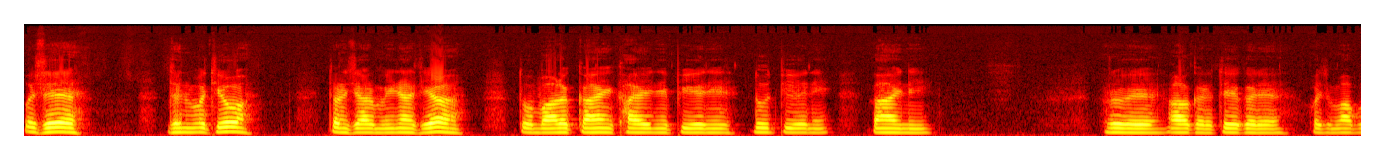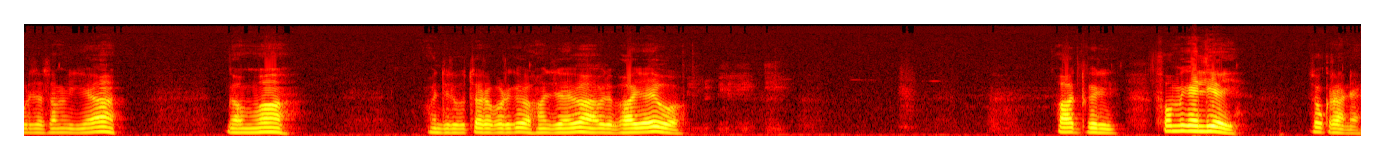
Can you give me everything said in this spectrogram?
પછી જન્મ થયો, ત્રણ ચાર મહિના થયા, તો બાળક કાંઈ ખાય નહીં, પીએ નહીં, દૂધ પીએ નહીં, કાંઈ નહીં. રોવે, આ કરે, તે કરે. પછી મહાપુરુષ સમજી ગયા ગામમાં. મંદિર ઉતારો પડ ગયો, સાંજે આવ્યા એટલે ભાઈ આવ્યો. વાત કરી, સ્વામી કાંઈ લઈ આવી છોકરાને.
